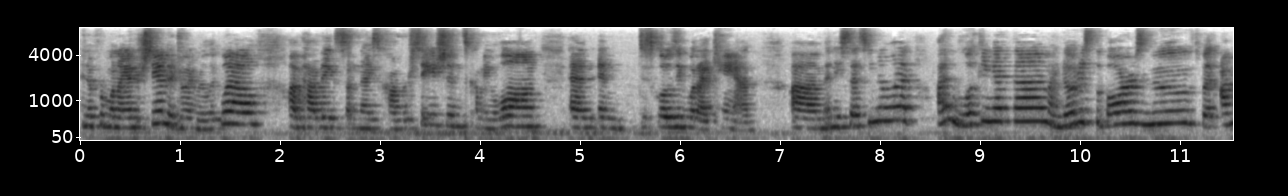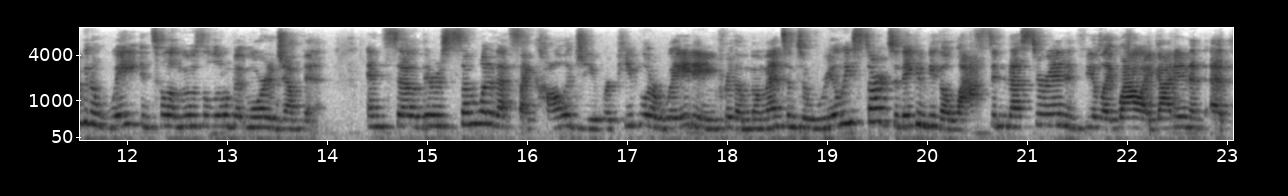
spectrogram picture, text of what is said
And from what I understand, they're doing really well. I'm having some nice conversations coming along and, and disclosing what I can. Um, and he says, you know what? I'm looking at them. I noticed the bars moved, but I'm going to wait until it moves a little bit more to jump in. And so there's somewhat of that psychology where people are waiting for the momentum to really start so they can be the last investor in and feel like, wow, I got in at, at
